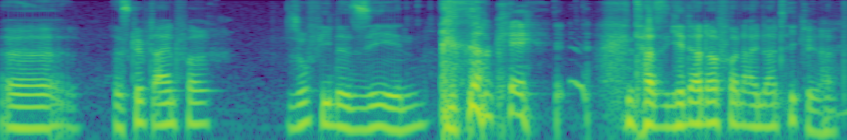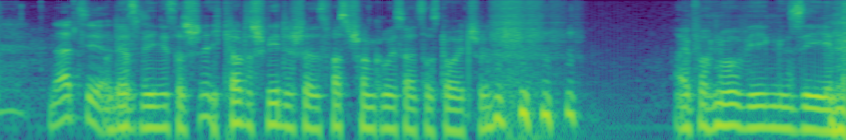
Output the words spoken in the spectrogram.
äh, es gibt einfach so viele Seen, okay. dass jeder davon einen Artikel hat. Natürlich. Und deswegen ist das, ich glaube, das Schwedische ist fast schon größer als das Deutsche. Einfach nur wegen Seen.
